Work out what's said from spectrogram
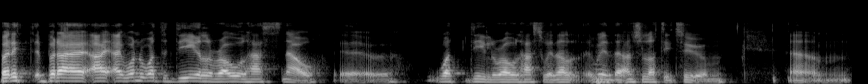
but it, but I, I, I wonder what the deal Raul has now. Uh, what deal Raul has with with Ancelotti. Um, um,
